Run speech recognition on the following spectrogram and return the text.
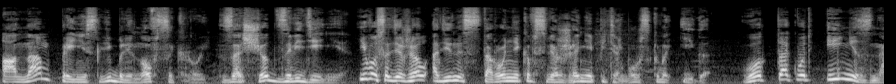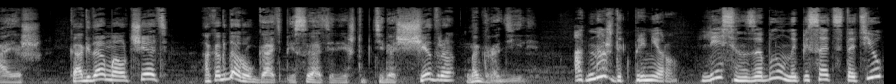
а нам принесли блинов с икрой за счет заведения. Его содержал один из сторонников свержения петербургского ига. Вот так вот и не знаешь, когда молчать, а когда ругать писателей, чтобы тебя щедро наградили. Однажды, к примеру, Лесин забыл написать статью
